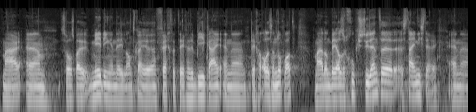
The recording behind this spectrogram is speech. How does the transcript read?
Maar uh, zoals bij meer dingen in Nederland kan je vechten tegen de bierkaai... en uh, tegen alles en nog wat. Maar dan ben je als een groepje studenten sta je niet sterk. En uh,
